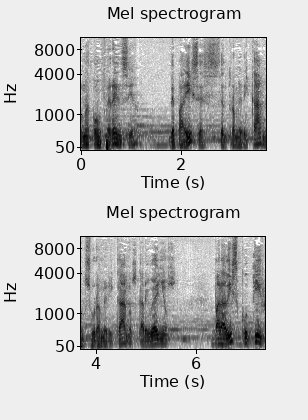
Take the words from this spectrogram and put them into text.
Una conferencia de países centroamericanos, suramericanos, caribeños, para discutir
